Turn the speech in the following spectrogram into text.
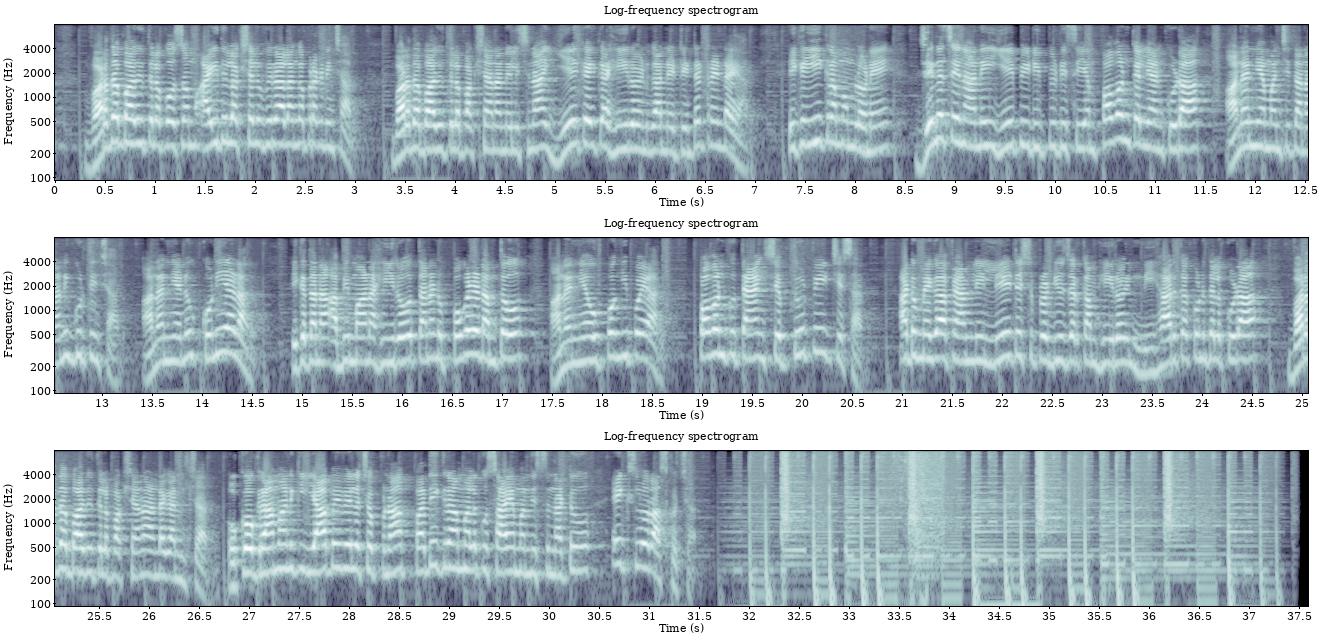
వరద బాధితుల కోసం ఐదు లక్షలు విరాళంగా ప్రకటించారు. వరద బాధితుల పక్షాన నిలిచిన ఏకైక హీరోయిన్గా నెట్టింట ట్రెండ్ అయ్యారు. ఇక ఈ క్రమంలోనే Janasenani AP deputy CM Pawan Kalyan కూడా అనన్య మంచితనాన్ని గుర్తించారు. అనన్యను కొనియాడారు. ఇక తన అభిమాన హీరో తనను పొగడడంతో అనన్య ఉప్పొంగిపోయారు. పవన్కు థ్యాంక్స్ చెప్తూ ట్వీట్ చేశారు. అటు mega family latest producer cum heroine Niharika Konidela కూడా వరద బాధితుల పక్షాన అండగా నిలిచారు. ఒక్కో గ్రామానికి యాభై వేల చొప్పున పది గ్రామాలకు సాయం అందిస్తున్నట్టు ఎక్స్లో రాసుకొచ్చారు.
